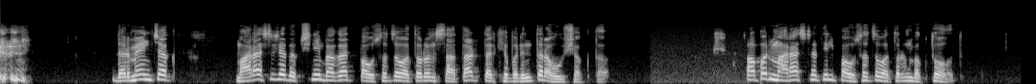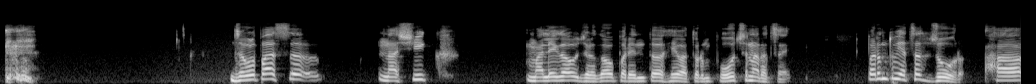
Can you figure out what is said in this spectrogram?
दरम्यानच्या महाराष्ट्राच्या दक्षिणी भागात पावसाचं वातावरण सात आठ तारखेपर्यंत राहू शकतं. आपण महाराष्ट्रातील पावसाचं वातावरण बघतो आहोत जवळपास नाशिक मालेगाव जळगावपर्यंत हे वातावरण पोहोचणारच आहे. परंतु याचा जोर हा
